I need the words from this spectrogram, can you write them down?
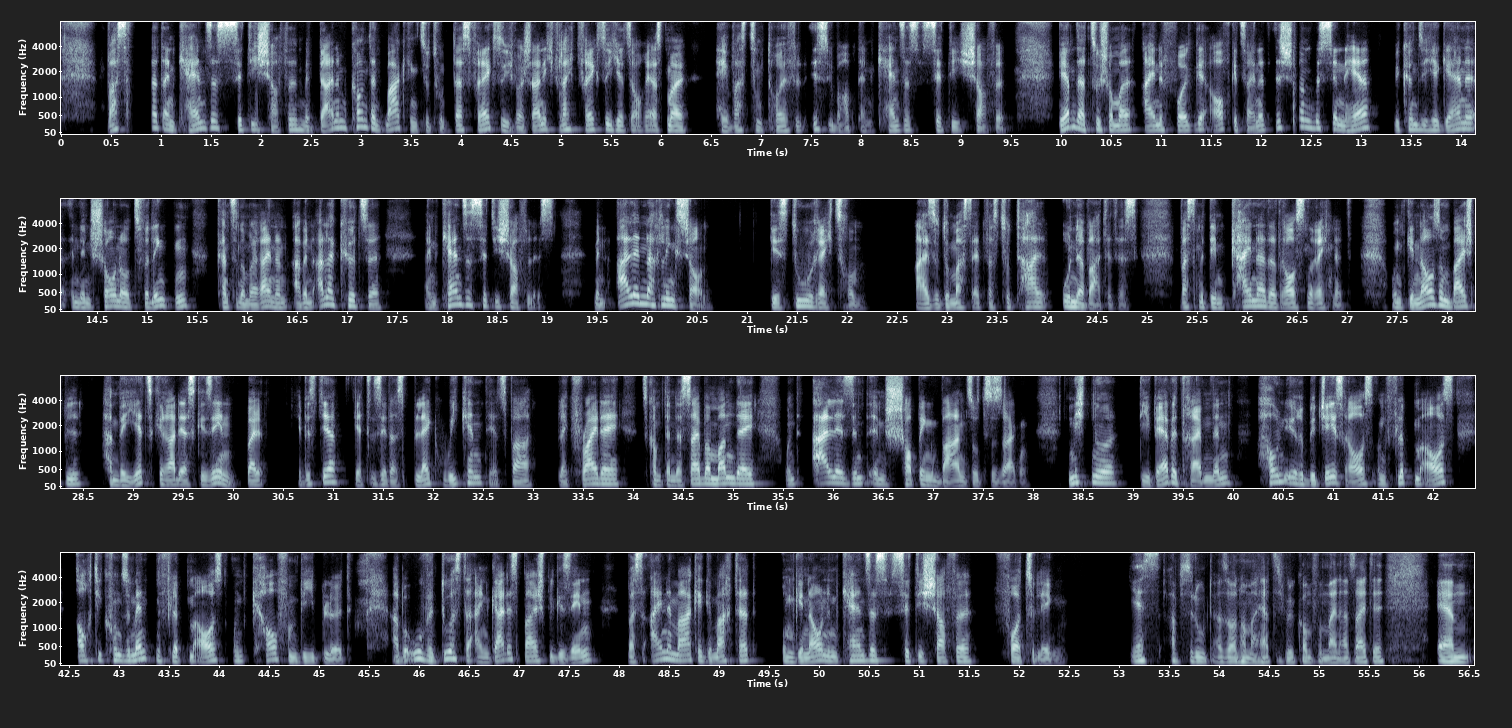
Was hat ein Kansas City Shuffle mit deinem Content Marketing zu tun? Das fragst du dich wahrscheinlich. Vielleicht fragst du dich jetzt auch erstmal, hey, was zum Teufel ist überhaupt ein Kansas City Shuffle? Wir haben dazu schon mal eine Folge aufgezeichnet. Ist schon ein bisschen her. Wir können sie hier gerne in den Show Notes verlinken. Kannst du nochmal reinhören. Aber in aller Kürze, ein Kansas City Shuffle ist, wenn alle nach links schauen, gehst du rechts rum. Also du machst etwas total Unerwartetes, was mit dem keiner da draußen rechnet. Und genau so ein Beispiel haben wir jetzt gerade erst gesehen, weil ihr wisst ja, jetzt ist ja das Black Weekend, jetzt war Black Friday, jetzt kommt dann der Cyber Monday und alle sind im Shopping-Wahn sozusagen. Nicht nur die Werbetreibenden hauen ihre Budgets raus und flippen aus, auch die Konsumenten flippen aus und kaufen wie blöd. Aber Uwe, du hast da ein geiles Beispiel gesehen, was eine Marke gemacht hat, um genau einen Kansas City Shuffle vorzulegen. Yes, absolut. Also auch nochmal herzlich willkommen von meiner Seite. Ähm,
